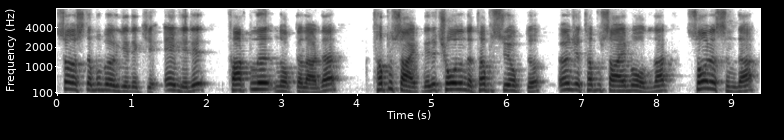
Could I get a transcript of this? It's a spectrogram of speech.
Sonrasında bu bölgedeki evleri farklı noktalarda tapu sahipleri, çoğunun da tapusu yoktu. Önce tapu sahibi oldular. Sonrasında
